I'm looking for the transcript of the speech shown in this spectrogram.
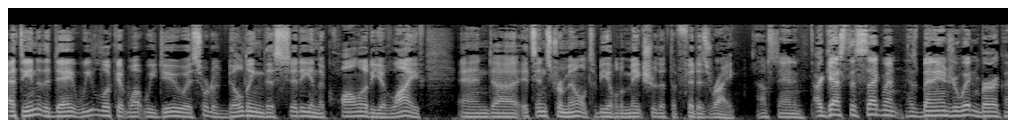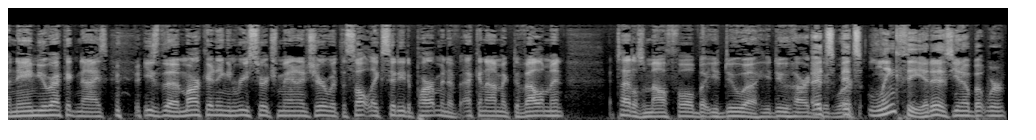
at the end of the day, we look at what we do as sort of building this city and the quality of life, and uh, it's instrumental to be able to make sure that the fit is right. Outstanding. Our guest this segment has been Andrew Wittenberg, a name you recognize. He's the marketing and research manager with the Salt Lake City Department of Economic Development. That title's a mouthful, but you do uh, you do hard It's good work. it's lengthy, it is, you know, but we're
